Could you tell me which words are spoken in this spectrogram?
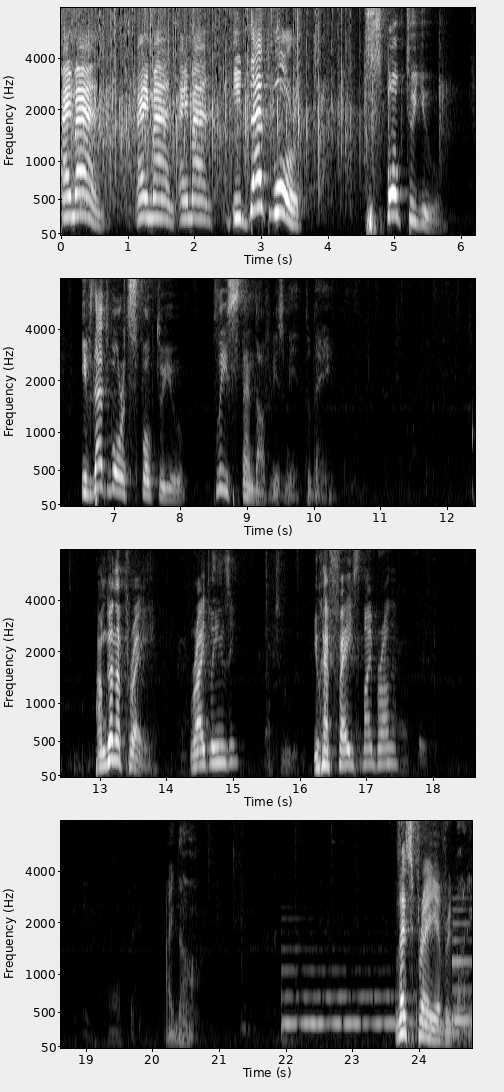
Amen. Amen. Amen. If that word spoke to you, if that word spoke to you, please stand up with me today. I'm going to pray. Right, Lindsay? Absolutely. You have faith, my brother? I know. Let's pray, everybody.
